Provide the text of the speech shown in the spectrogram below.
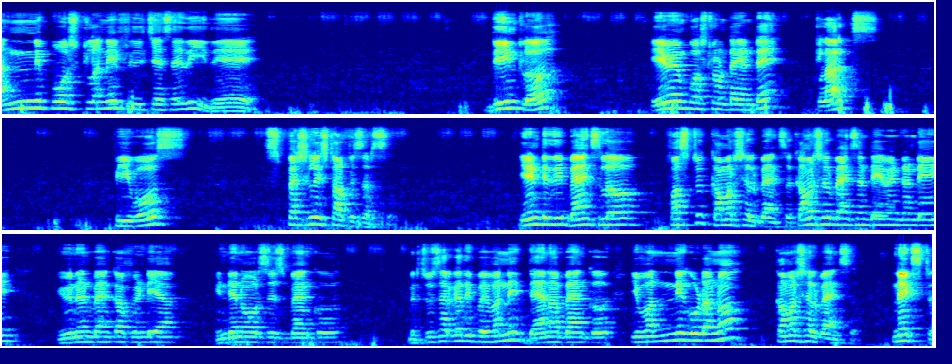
అన్ని పోస్టులని ఫిల్ చేసేది ఇదే. దీంట్లో ఏమేమి పోస్టులు ఉంటాయంటే క్లర్క్స్ పిఓస్ స్పెషలిస్ట్ ఆఫీసర్స్. ఏంటిది? బ్యాంక్స్లో first commercial banks. Commercial banks అంటే ఏమేంటండి? Union Bank of India Indian Overseas bank. మీరు చూసారు కదా ఇప్పుడు ఇవన్నీ? దేనా బ్యాంకు. ఇవన్నీ కూడాను కమర్షియల్ బ్యాంక్స్. నెక్స్ట్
